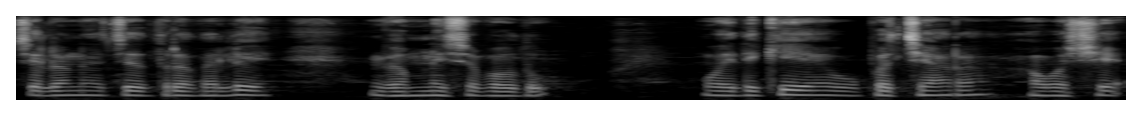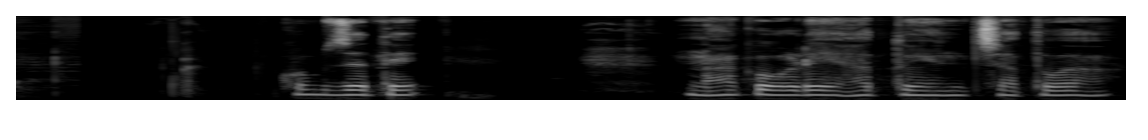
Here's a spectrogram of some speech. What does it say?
ಚಲನಚಿತ್ರದಲ್ಲಿ ಗಮನಿಸಬಹುದು. ವೈದ್ಯಕೀಯ ಉಪಚಾರ ಅವಶ್ಯ. ಕುಬ್ಜತೆ ನಾಲ್ಕು ಅಡಿ ಹತ್ತು ಇಂಚ್ ಅಥವಾ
